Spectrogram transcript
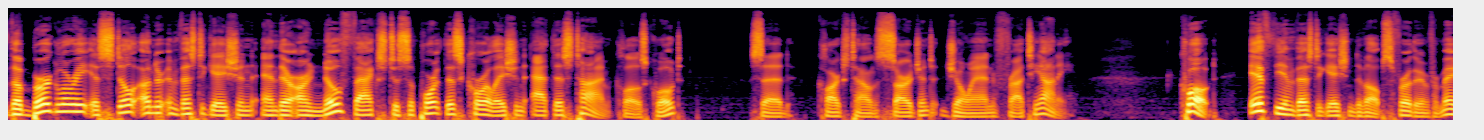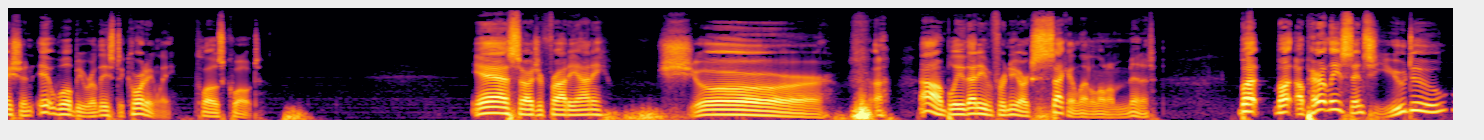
the burglary is still under investigation and there are no facts to support this correlation at this time, close quote, said Clarkstown Sergeant Joanne Fratiani. Quote, if the investigation develops further information, it will be released accordingly. Close quote. Yeah, Sergeant Fratiani. Sure. I don't believe that even for New York's second, let alone a minute. But but apparently since you do,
